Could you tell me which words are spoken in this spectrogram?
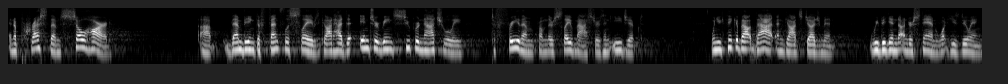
and oppressed them so hard. Uh, them being defenseless slaves, God had to intervene supernaturally to free them from their slave masters in Egypt. When you think about that and God's judgment, we begin to understand what He's doing.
